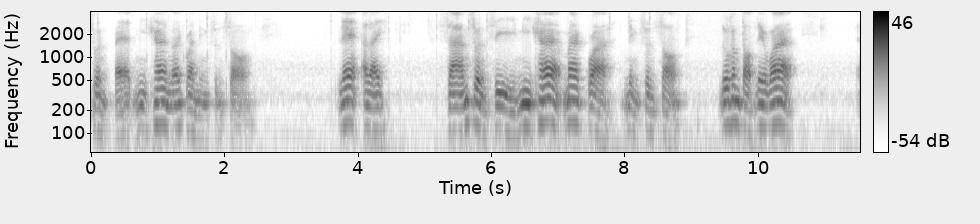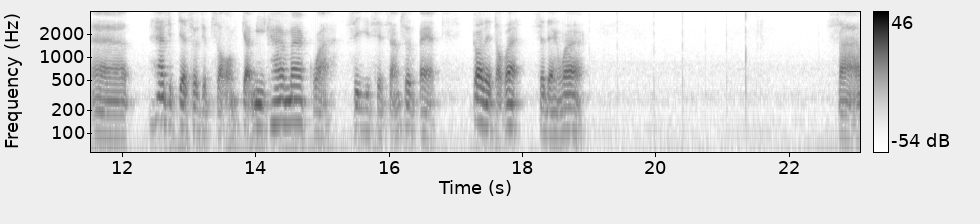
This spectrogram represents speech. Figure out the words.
ส่วนแปดมีค่าน้อยกว่าหนึ่งส่วนสองและอะไรสามส่วนสี่มีค่ามากกว่าหนึ่งส่วนสองรู้คำตอบเลยว่าห้าสิบเจ็ดส่วนสิบสองจะมีค่ามากกว่าสี่เศษสามส่วนแปดก็เลยตอบว่าแสดงว่าสาม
